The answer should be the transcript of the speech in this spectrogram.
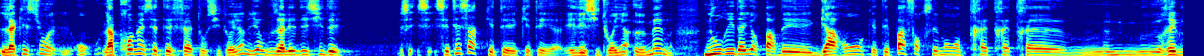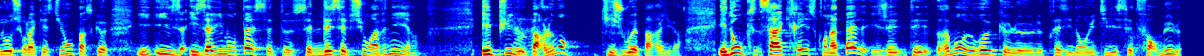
la question, la promesse était faite aux citoyens de dire vous allez décider c'était ça qui était, qui était, et les citoyens eux-mêmes, nourris d'ailleurs par des garants qui n'étaient pas forcément très, très, très euh, réglo sur la question, parce qu'ils ils alimentaient cette, cette, déception à venir. Et puis le Parlement, qui jouait par ailleurs. Et donc, ça a créé ce qu'on appelle, et j'étais vraiment heureux que le, président utilise cette formule,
